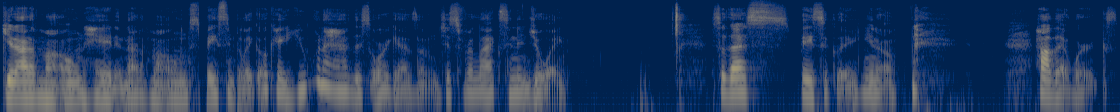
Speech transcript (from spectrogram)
get out of my own head and out of my own space and be like, okay, you want to have this orgasm, just relax and enjoy. So that's basically, you know. how that works.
